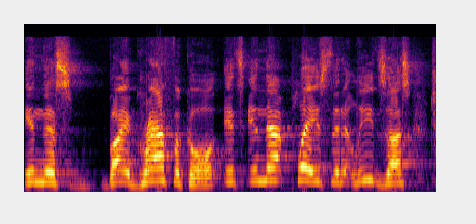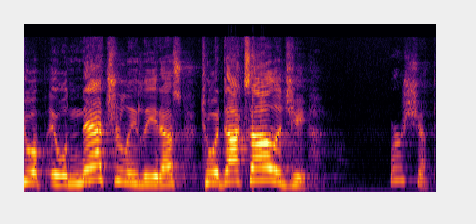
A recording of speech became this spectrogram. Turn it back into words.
in this biographical, it's in that place that it leads us to, a, it will naturally lead us to a doxology worship.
